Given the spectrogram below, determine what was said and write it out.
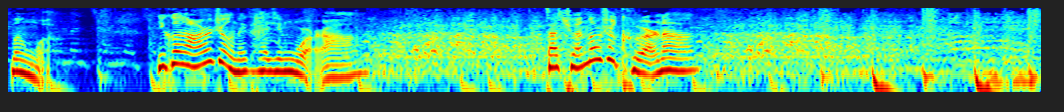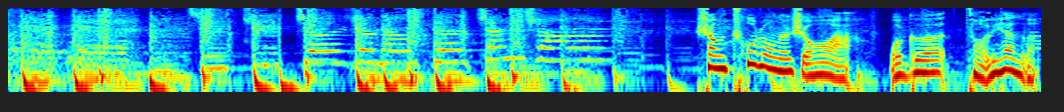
问我：“你搁哪儿整的开心果啊？咋全都是壳呢？”上初中的时候啊，我哥早恋了，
